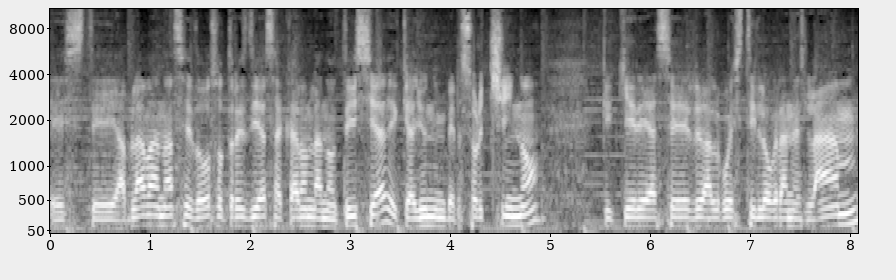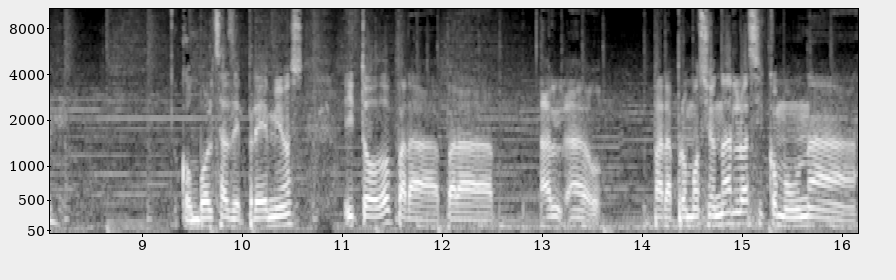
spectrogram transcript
Este, hablaban hace dos o tres días, sacaron la noticia de que hay un inversor chino que quiere hacer algo estilo Grand Slam con bolsas de premios y todo para, para, para promocionarlo así como una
